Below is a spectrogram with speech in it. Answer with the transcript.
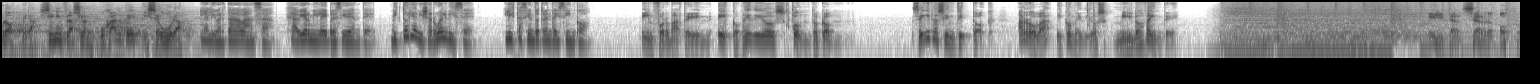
próspera, sin inflación, pujante y segura. La libertad avanza. Javier Milei, presidente. Victoria Villarruel, vice. Lista 135. Informate en ecomedios.com. Seguinos en TikTok, arroba ecomedios 1220. El tercer ojo,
